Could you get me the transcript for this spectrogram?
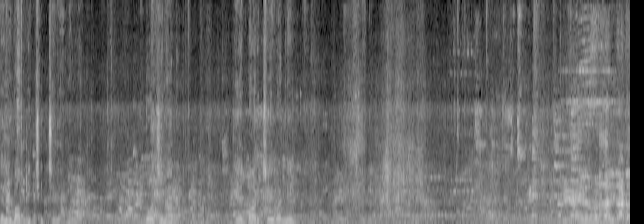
తెలుగు బాప్టీ చర్చి అమల్లో భోజనాలు ఏర్పాటు చేయబడి ஒன்னதா இருக்கு ஆட்டோ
